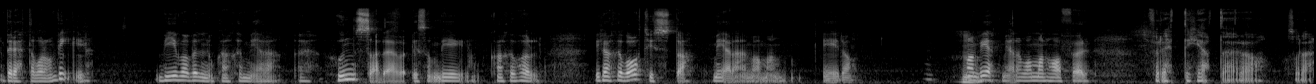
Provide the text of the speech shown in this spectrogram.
berätta vad de vill. Vi var väl nog kanske mera eh, hunsade. Liksom, vi, kanske höll, vi kanske var tysta mer än vad man är idag. Man vet mer vad man har för, för rättigheter och sådär.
